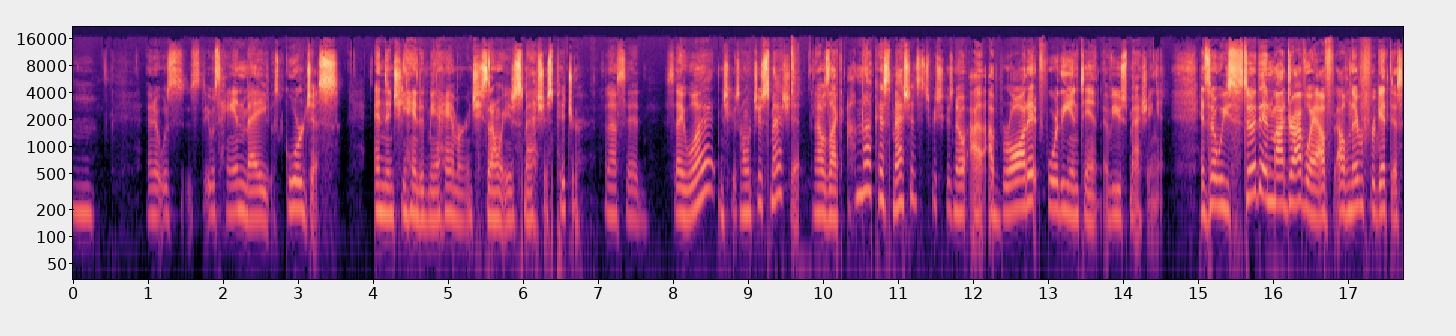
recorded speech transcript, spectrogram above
mm. and it was it was handmade. It was gorgeous. And then she handed me a hammer, and she said, "I want you to smash this picture." And I said, "Say what?" And she goes, "I want you to smash it." And I was like, "I'm not going to smash it." She goes, "No, I, I brought it for the intent of you smashing it." And so we stood in my driveway. I'll, I'll never forget this.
